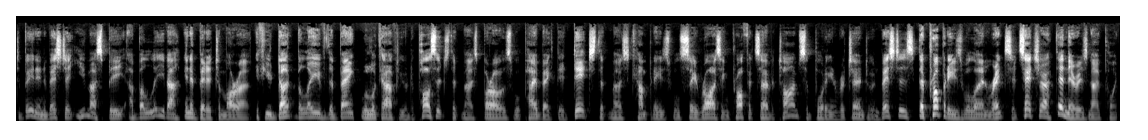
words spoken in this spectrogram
to be an investor, you must be a believer in a better tomorrow. If you don't believe the bank will look after your deposits, that most borrowers will pay back their debts, that most companies will see rising profits over time, supporting a return to investors, that properties will earn rents, etc., then there is no point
